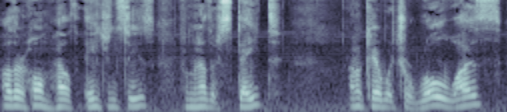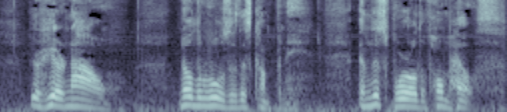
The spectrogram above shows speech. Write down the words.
other home health agencies from another state. I don't care what your role was. You're here now. Know the rules of this company, in this world of home health,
